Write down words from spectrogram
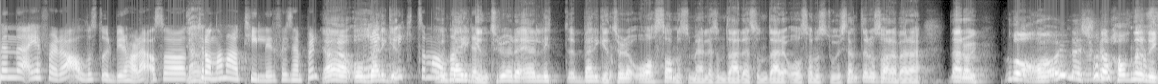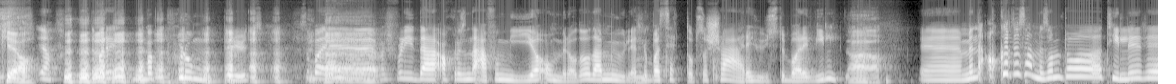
men jeg føler at alle storbyer har det. Altså, Ja. Trondheim har jo Tiller, eksempel. Ja, ja, og Helt Bergen, likt som og Alna Bergen tror jeg det er litt Bergen tror jeg det er Åsane som er liksom der det er sånn, Der er Åsane storsenter, og så er det bare Der òg Oi, nei, se der havner en Ikea. Ja, det bare, det bare plumper ut. Så bare, fordi det er akkurat som det er for mye område, og det er mulighet til å bare sette opp så svære hus du bare vil. Ja, ja. Eh, men akkurat det samme som på Tiller i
